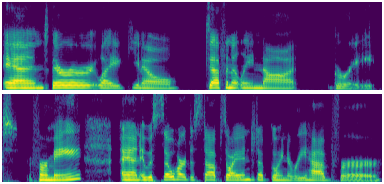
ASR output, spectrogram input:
And they were like, you know, definitely not great for me. And it was so hard to stop. So I ended up going to rehab for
